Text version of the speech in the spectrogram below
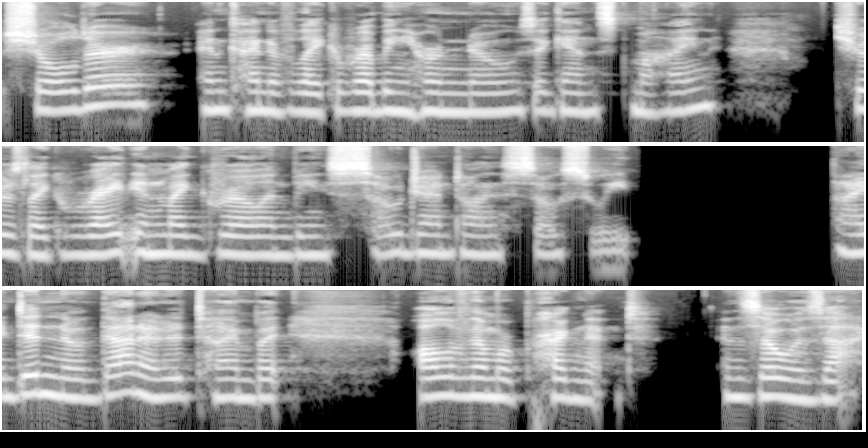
shoulder and kind of like rubbing her nose against mine. She was like right in my grill and being so gentle and so sweet. And I didn't know that at the time, but all of them were pregnant, and so was I.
